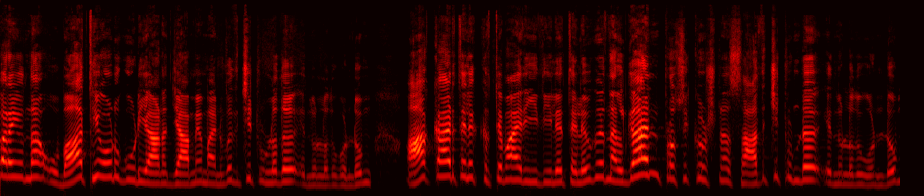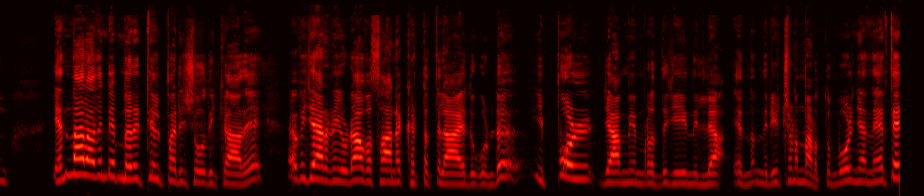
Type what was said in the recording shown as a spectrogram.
പറയുന്ന ഉപാധിയോടുകൂടിയാണ് ജാമ്യം അനുവദിച്ചിട്ടുള്ളത് എന്നുള്ളതുകൊണ്ടും ആ കാര്യത്തിൽ കൃത്യമായ രീതിയിൽ തെളിവ് നൽകാൻ പ്രോസിക്യൂഷന് സാധിച്ചിട്ടുണ്ട് എന്നുള്ളത് കൊണ്ടും എന്നാൽ അതിന്റെ മെറിറ്റിൽ പരിശോധിക്കാതെ വിചാരണയുടെ അവസാന ഘട്ടത്തിലായതുകൊണ്ട് ഇപ്പോൾ ജാമ്യം റദ്ദ് ചെയ്യുന്നില്ല എന്ന നിരീക്ഷണം നടത്തുമ്പോൾ ഞാൻ നേരത്തെ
